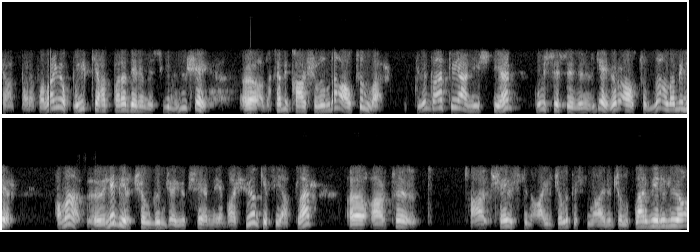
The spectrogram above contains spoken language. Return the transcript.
kağıt para falan yok. Bu ilk kağıt para denemesi gibi bir şey. E, tabii karşılığında altın var. Gayet yani isteyen bu hissedilir gelir altınla alabilir. Ama öyle bir çılgınca yükselmeye başlıyor ki fiyatlar e, artı şey üstüne ayrıcalık üstüne ayrıcalıklar veriliyor.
